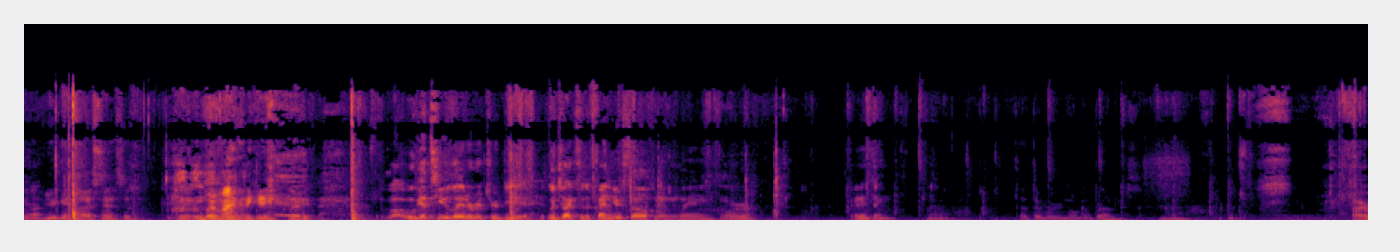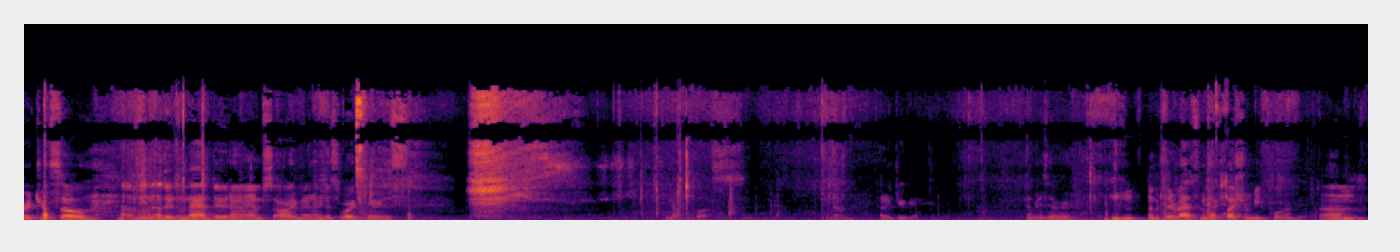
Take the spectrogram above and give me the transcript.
You getting life sentences? What am I gonna get? Wait. Well, we'll get to you later, Richard. Do you, would you like to defend yourself in any way or anything? No. Thought they were normal brownies. No. All right, Richard. So, I mean, other than that, dude, I am sorry, man. I just work here. Is Enough of us. you know, How did you get? nobody's ever, nobody's ever asked me that question before. Um,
